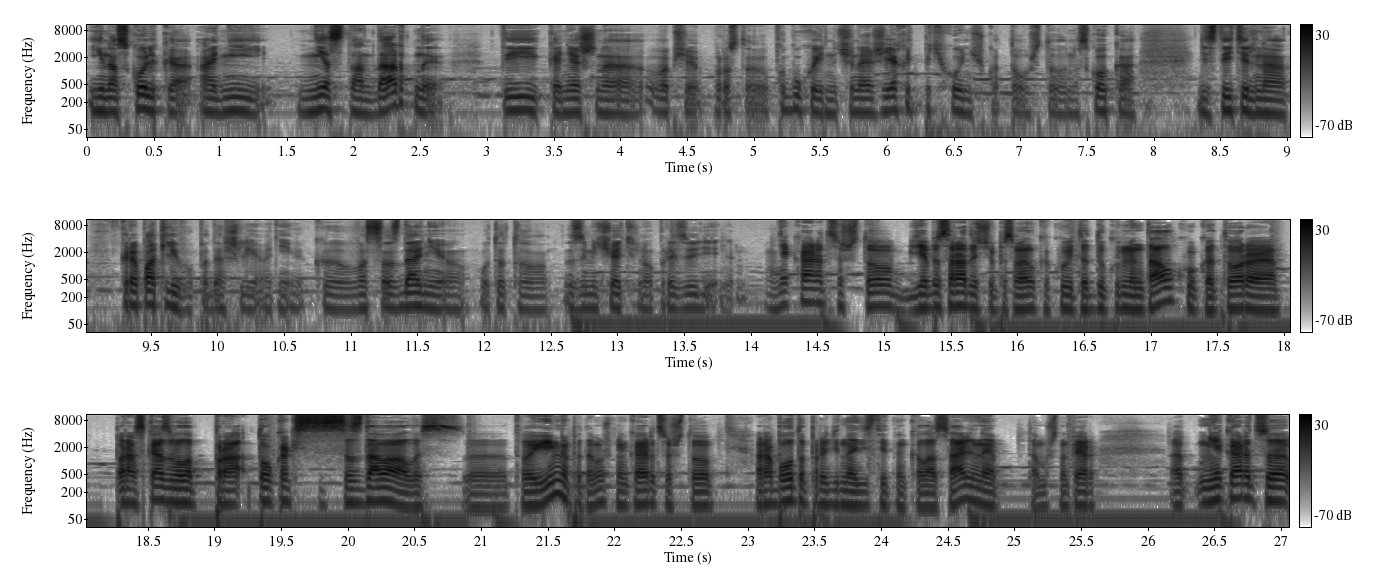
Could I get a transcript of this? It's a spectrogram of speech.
и насколько они нестандартны, ты, конечно, вообще просто кукухой начинаешь ехать потихонечку от того, что насколько действительно кропотливо подошли они к воссозданию вот этого замечательного произведения. Мне кажется, что я бы с радостью посмотрел какую-то документалку, которая рассказывала про то, как создавалось э, твое имя, потому что мне кажется, что работа проведена действительно колоссальная, потому что, например, мне кажется,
